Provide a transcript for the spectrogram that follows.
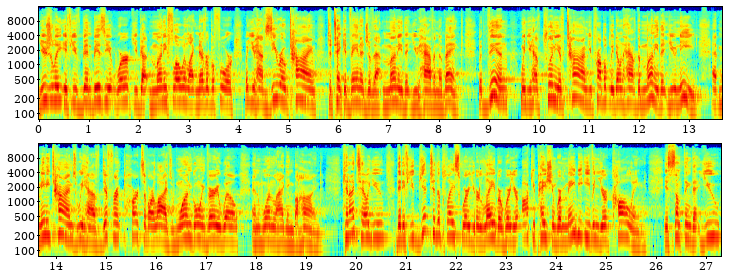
Usually, if you've been busy at work, you've got money flowing like never before, but you have zero time to take advantage of that money that you have in the bank. But then, when you have plenty of time, you probably don't have the money that you need. At many times, we have different parts of our lives, one going very well and one lagging behind. Can I tell you that if you get to the place where your labor, where your occupation, where maybe even your calling is something that you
